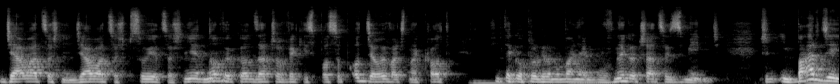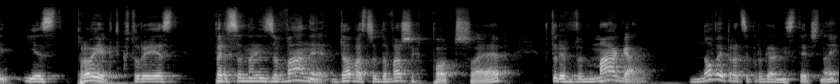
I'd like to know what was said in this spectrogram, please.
działa, coś nie działa, coś psuje, coś nie. Nowy kod zaczął w jakiś sposób oddziaływać na kod tego programowania głównego, trzeba coś zmienić. Czyli im bardziej jest projekt, który jest personalizowany do Was czy do Waszych potrzeb, który wymaga nowej pracy programistycznej,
